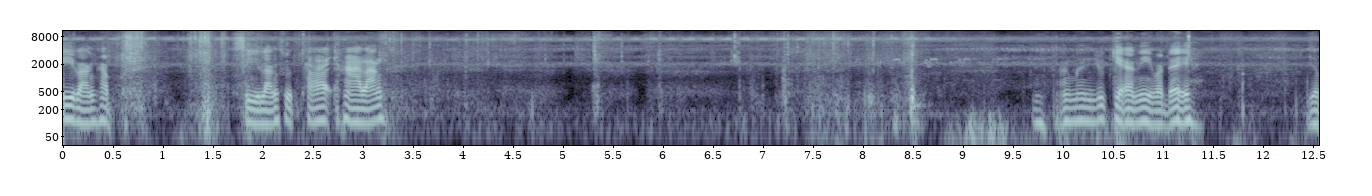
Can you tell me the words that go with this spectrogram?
สี่หลังครับ สี่หลังสุดท้ายห้าหลังนี่หลังหนึงยุแกนี่วัดได้อย่า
